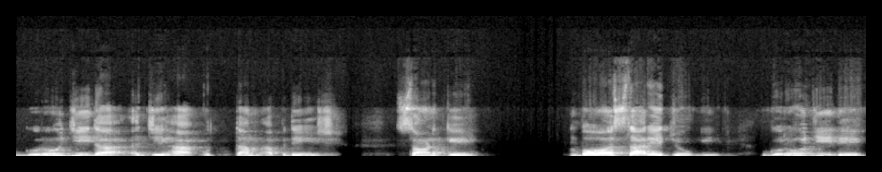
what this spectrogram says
ਗੁਰੂ ਜੀ ਦਾ ਅਜਿਹਾ ਉੱਤਮ ਉਪਦੇਸ਼ ਸੁਣ ਕੇ ਬਹੁਤ ਸਾਰੇ ਜੋਗੀ ਗੁਰੂ ਜੀ ਦੇ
